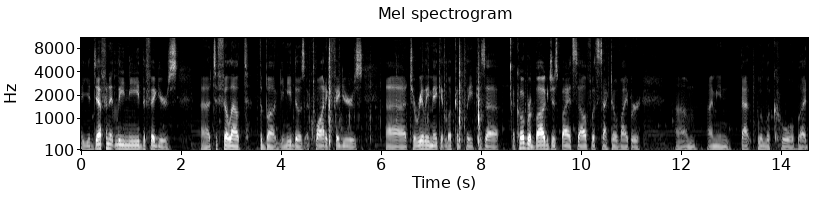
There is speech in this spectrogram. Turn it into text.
you definitely need the figures uh, to fill out the bugg. You need those aquatic figures uh, to really make it look complete because a Cobra bugg just by itself with Secto Viper, um, I mean, that will look cool, but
